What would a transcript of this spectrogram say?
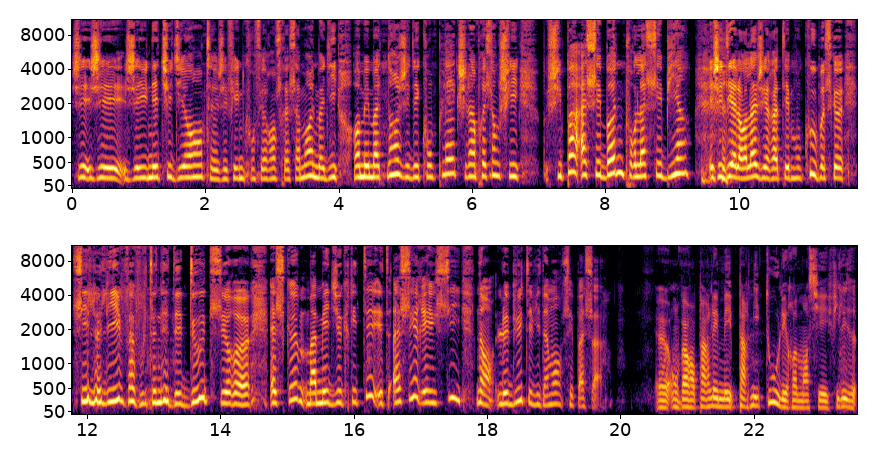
j'ai une étudiante, j'ai fait une conférence récemment, elle m'a dit, oh mais maintenant j'ai des complexes, j'ai l'impression que je suis, je suis pas assez bonne pour l'assez bien. Et j'ai dit, alors là j'ai raté mon coup, parce que si le livre va vous donner des doutes sur euh, est-ce que ma médiocrité est assez réussie, non, le but évidemment c'est pas ça. Euh, on va en parler, mais parmi tous les romanciers et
